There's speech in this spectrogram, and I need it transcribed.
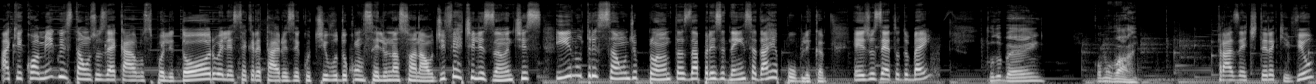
Aqui comigo estão José Carlos Polidoro, ele é secretário executivo do Conselho Nacional de Fertilizantes e Nutrição de Plantas da Presidência da República. Ei, José, tudo bem? Tudo bem. Como vai? Prazer te ter aqui, viu?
